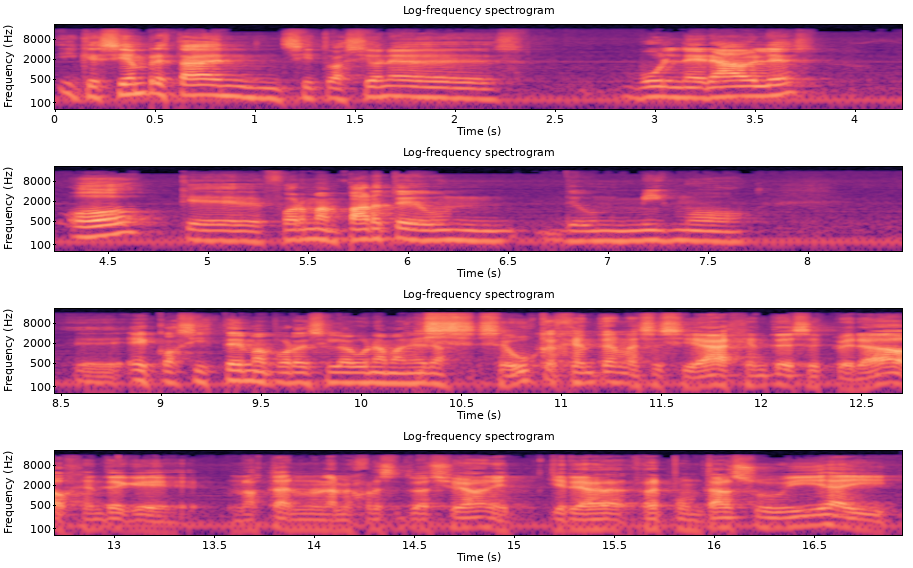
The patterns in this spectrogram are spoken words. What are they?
y que siempre está en situaciones vulnerables o que forman parte de un, de un mismo eh, ecosistema, por decirlo de alguna manera. Se se busca gente en necesidad, gente desesperada o gente que no está en una mejor situación y quiere repuntar su vida y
